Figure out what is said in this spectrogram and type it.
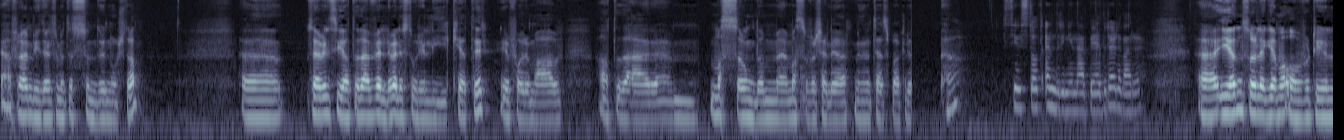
Jeg er fra en bydel som heter Søndre Nordstrand. Eh, Så jeg vil si at det er veldig, veldig store likheter i form av at det er eh, masse ungdom med masse forskjellige minoritetsbakgrunner. Ja. Syns du at endringen er bedre eller verre? Eh, igjen så legger jeg meg over til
